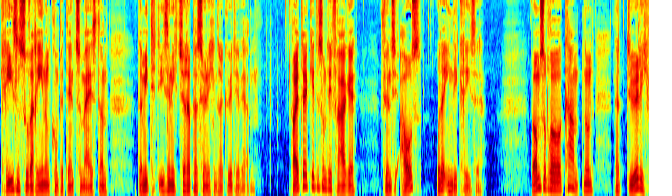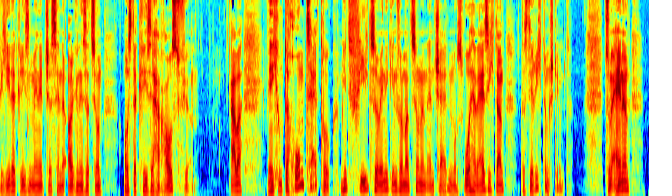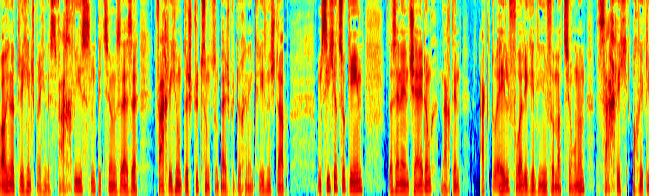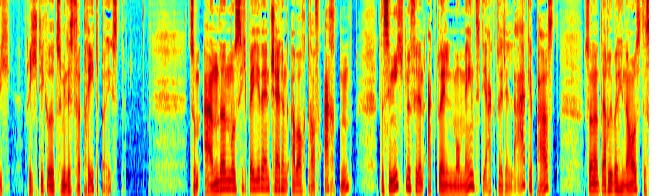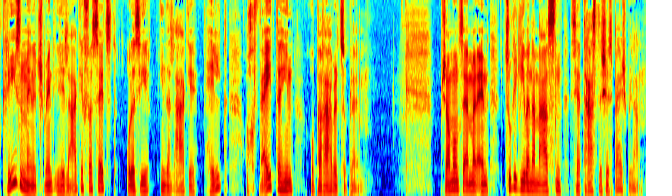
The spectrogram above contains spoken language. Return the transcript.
Krisen souverän und kompetent zu meistern, damit diese nicht zu ihrer persönlichen Tragödie werden. Heute geht es um die Frage, führen Sie aus oder in die Krise? Warum so provokant? Nun, natürlich will jeder Krisenmanager seine Organisation aus der Krise herausführen. Aber wenn ich unter hohem Zeitdruck mit viel zu wenig Informationen entscheiden muss, woher weiß ich dann, dass die Richtung stimmt? Zum einen brauche ich natürlich entsprechendes Fachwissen bzw. fachliche Unterstützung, zum Beispiel durch einen Krisenstab, um sicherzugehen, dass eine Entscheidung nach den aktuell vorliegenden Informationen sachlich auch wirklich richtig oder zumindest vertretbar ist. Zum anderen muss ich bei jeder Entscheidung aber auch darauf achten, dass sie nicht nur für den aktuellen Moment, die aktuelle Lage passt, sondern darüber hinaus das Krisenmanagement in die Lage versetzt oder sie in der Lage hält, auch weiterhin operabel zu bleiben. Schauen wir uns einmal ein zugegebenermaßen sehr drastisches Beispiel an.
